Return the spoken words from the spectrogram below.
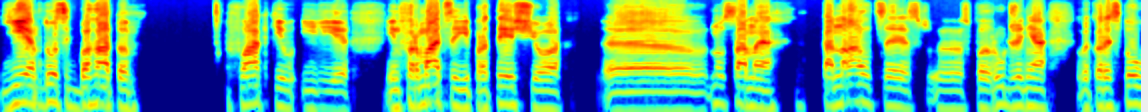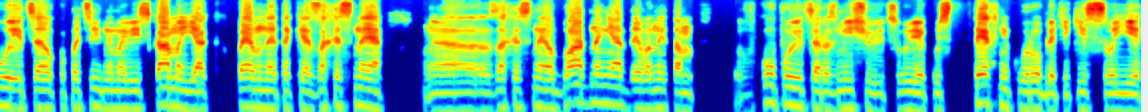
є досить багато фактів і інформації про те, що е, ну саме канал, це е, спорудження використовується окупаційними військами як певне таке захисне, е, захисне обладнання, де вони там вкопуються, розміщують свою якусь техніку, роблять якісь свої,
